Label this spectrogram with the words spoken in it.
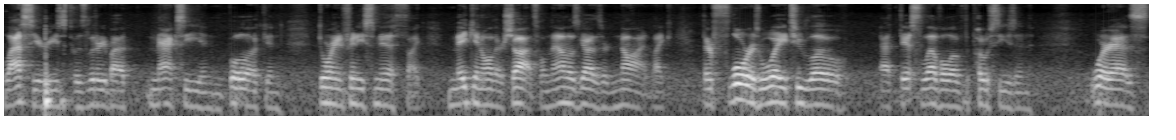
last series. It was literally by Maxi and Bullock and Dorian Finney-Smith, like making all their shots. Well, now those guys are not. Like their floor is way too low at this level of the postseason, whereas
